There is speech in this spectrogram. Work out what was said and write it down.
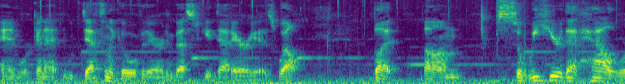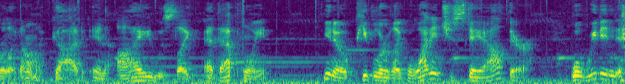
and we're going to definitely go over there and investigate that area as well. But um, so we hear that howl, we're like, oh my god! And I was like, at that point, you know, people are like, well, why didn't you stay out there? Well, we didn't.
